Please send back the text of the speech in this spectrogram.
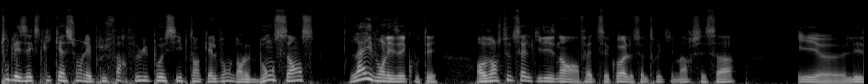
Toutes les explications les plus farfelues possibles, tant qu'elles vont dans le bon sens, là, ils vont les écouter. En revanche, toutes celles qui disent non, en fait, c'est quoi le seul truc qui marche, c'est ça. Et euh,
